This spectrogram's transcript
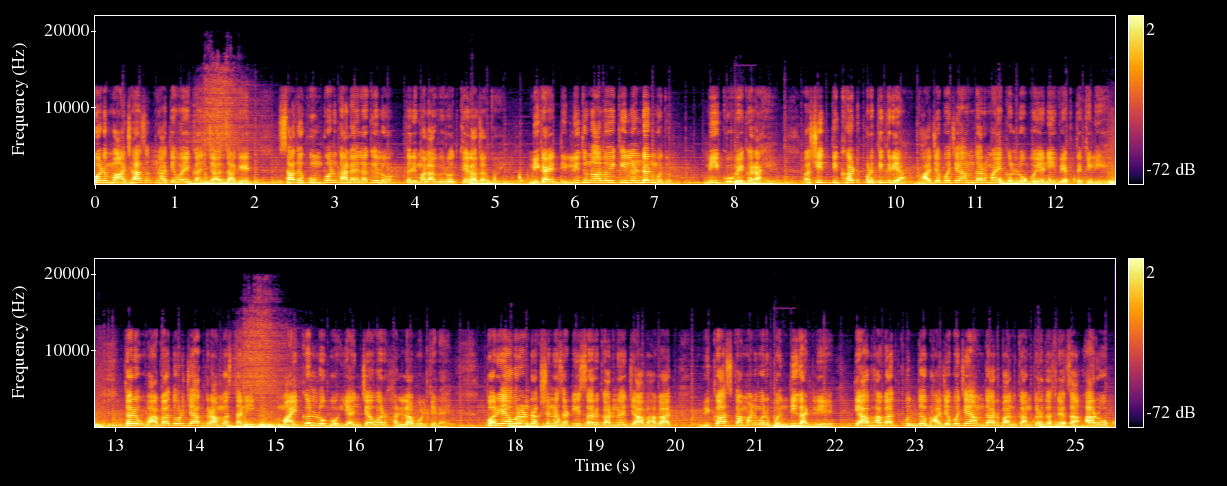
पण माझ्याच नातेवाईकांच्या जागेत साधं कुंपण घालायला गेलो तरी मला विरोध केला जातोय. मी काय दिल्लीतून आलोय की लंडनमधून? मी गोवेकर आहे. अशी तिखट प्रतिक्रिया भाजपचे आमदार मायकल लोबो यांनी व्यक्त केली आहे. तर वागातोरच्या ग्रामस्थांनी मायकल लोबो यांच्यावर हल्लाबोल केला आहे पर्यावरण रक्षणासाठी सरकारनं ज्या भागात विकास कामांवर बंदी घातली आहे त्या भागात खुद्द भाजपचे आमदार बांधकाम करत असल्याचा आरोप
